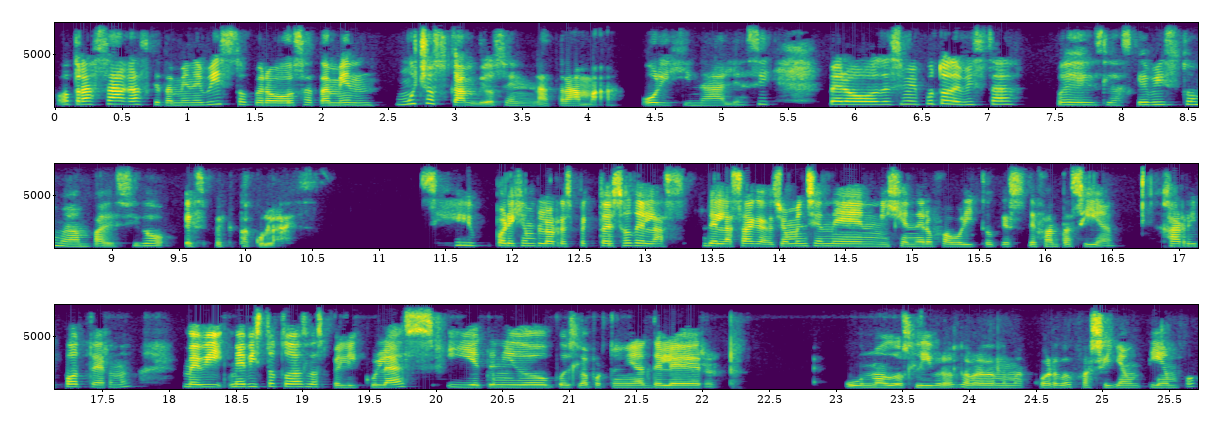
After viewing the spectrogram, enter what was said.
otras sagas que también he visto, pero, o sea, también muchos cambios en la trama original y así. Pero desde mi punto de vista, pues las que he visto me han parecido espectaculares. Sí, por ejemplo, respecto a eso de las, de las sagas, yo mencioné en mi género favorito que es de fantasía, Harry Potter, ¿no? Me, vi, me he visto todas las películas y he tenido pues la oportunidad de leer uno o dos libros, la verdad no me acuerdo, fue hace ya un tiempo,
